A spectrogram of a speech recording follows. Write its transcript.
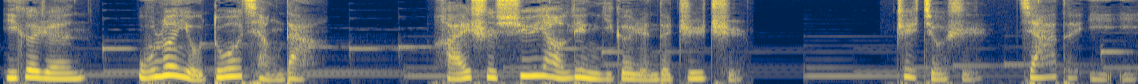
一个人无论有多强大，还是需要另一个人的支持。这就是家的意义。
